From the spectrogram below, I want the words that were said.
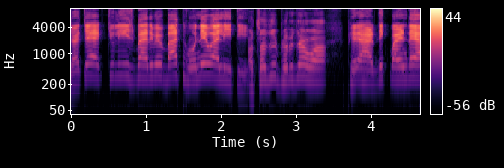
चाचा एक्चुअली इस बारे में बात होने वाली थी। अच्छा जी फिर क्या हुआ? फिर हार्दिक पांड्या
